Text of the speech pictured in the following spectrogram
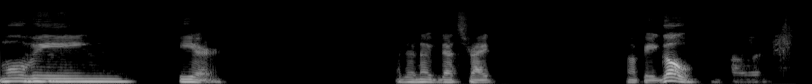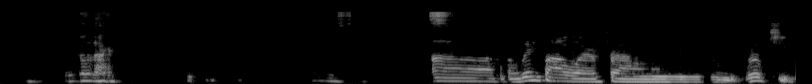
Moving here. I don't know if that's right. Okay, go. Power. Here go, Lar. Uh, wind power from rookie.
